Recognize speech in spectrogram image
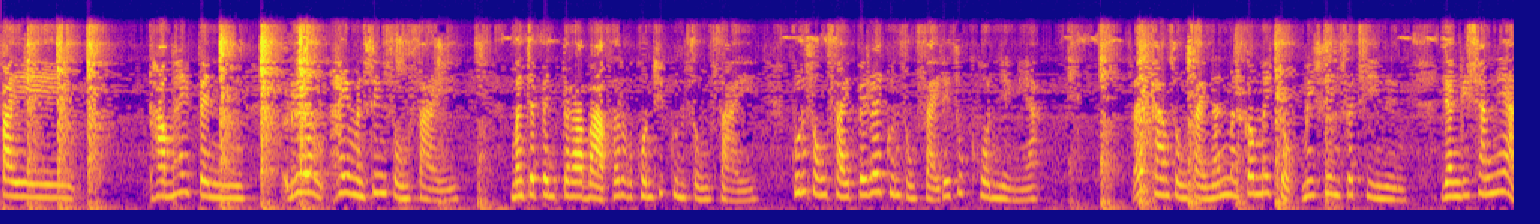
ไปทำให้เป็นเรื่องให้มันสิ้นสงสัย มันจะเป็นตราบาปสำหรับคนที่คุณสงสัย คุณสงสัยไปเรื่อยคุณสงสัยได้ทุกคนอย่างเงี้ย และการสงสัยนั้นมันก็ไม่จบไม่สิ้นสักทีหนึ่งอย่างดิฉันเนี่ย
